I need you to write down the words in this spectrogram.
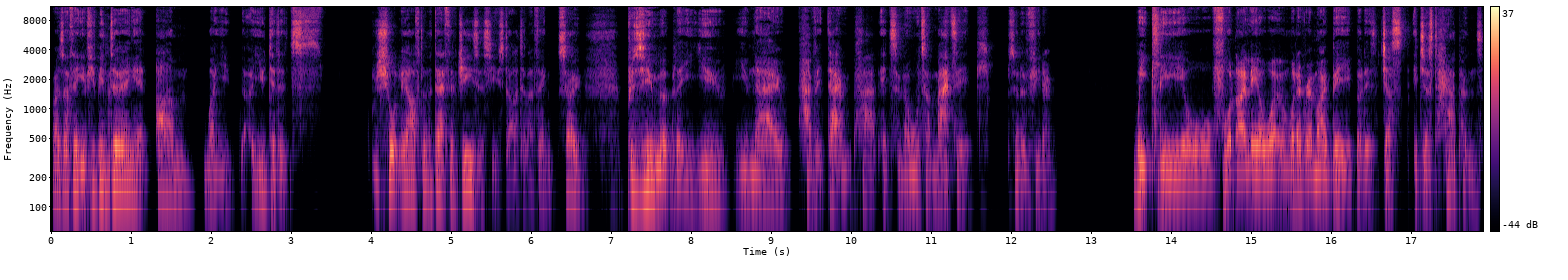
Whereas I think if you've been doing it, um, well, you you did it shortly after the death of Jesus you started, I think. So presumably you you now have it down pat. It's an automatic sort of, you know, weekly or fortnightly or whatever it might be, but it's just it just happens.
